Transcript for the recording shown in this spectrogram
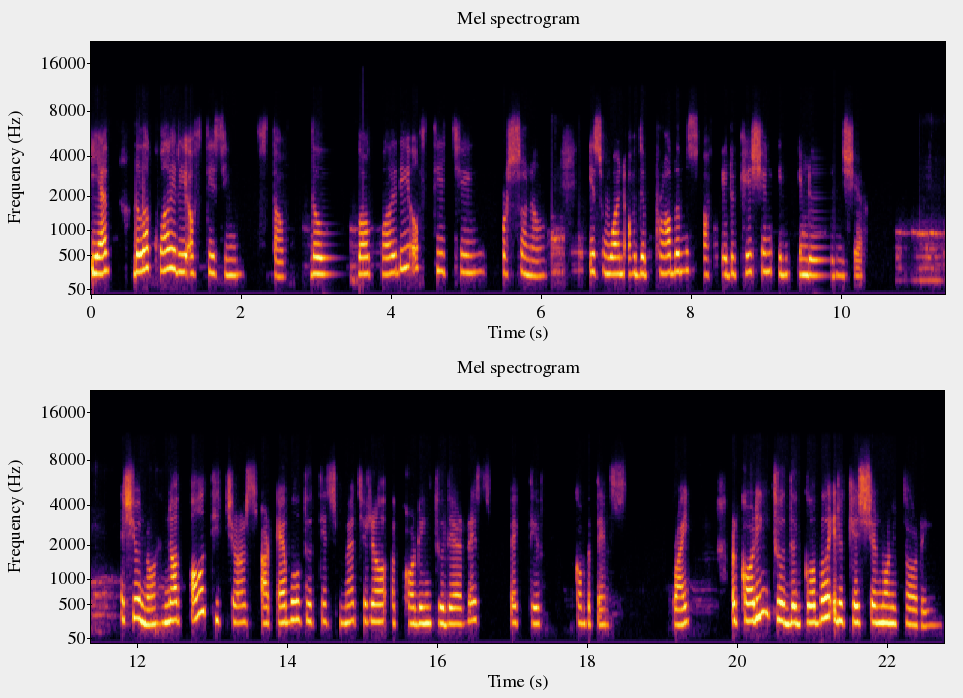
Yet, the low quality of teaching staff, the low quality of teaching personnel is one of the problems of education in Indonesia. As you know, not all teachers are able to teach material according to their respective competence, right? According to the Global Education Monitoring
